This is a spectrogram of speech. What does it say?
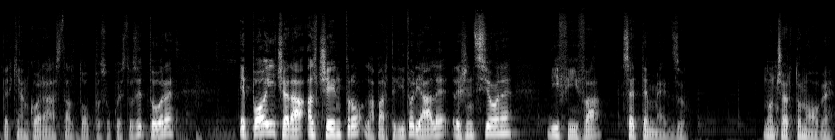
per chi ancora sta al top su questo settore. E poi c'era al centro la parte editoriale, recensione di FIFA 7,5, non certo 9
